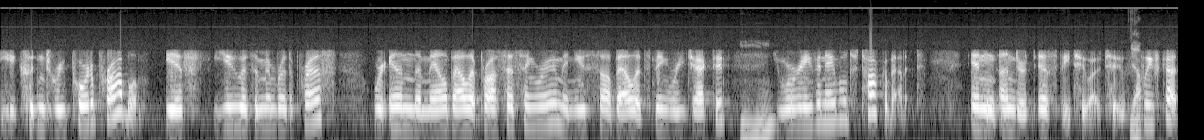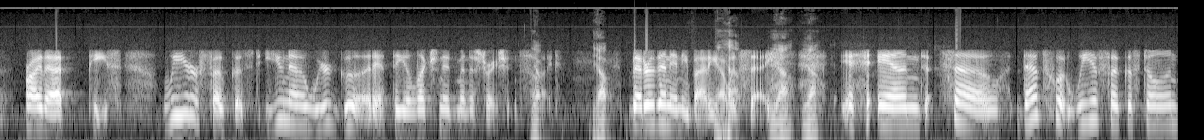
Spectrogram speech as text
you couldn't report a problem if you, as a member of the press, were in the mail ballot processing room and you saw ballots being rejected, you weren't even able to talk about it in under SB 202. Yep. We've got by that piece. We are focused. You know, we're good at the election administration side Yep. Yep. better than anybody, I would say. yeah, yeah. And so that's what we have focused on.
